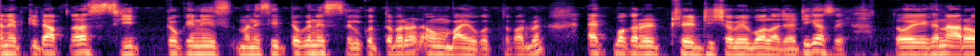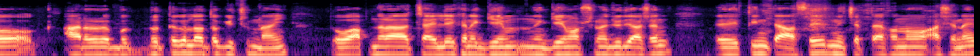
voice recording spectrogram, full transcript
এনএফটিটা আপনারা সিড টোকেনে মানে সিট টোকেনে সেল করতে পারবেন এবং বাইও করতে পারবেন। এক প্রকারের ট্রেড হিসাবে বলা যায়, ঠিক আছে? তো এখানে আরও আর ধরতে গেলে অত কিছু নাই। তো আপনারা চাইলে এখানে গেম গেম অপশনে যদি আসেন, এই তিনটা আছে, নিচেরটা এখনও আসে নাই,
